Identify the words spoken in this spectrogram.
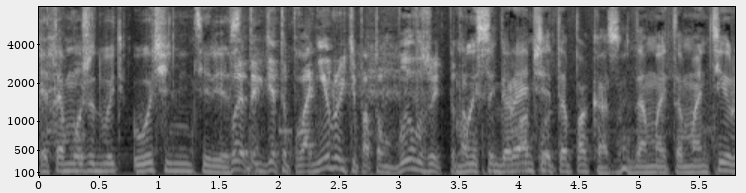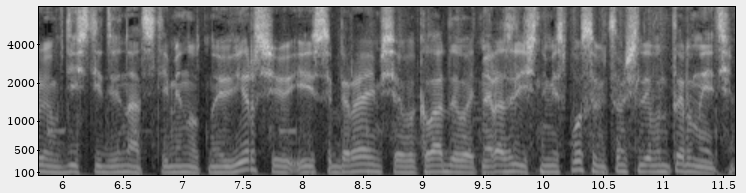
Это может быть очень интересно. Вы это где-то планируете потом выложить? Мы собираемся это показывать. Да, мы это монтируем в 10-12 минутную версию и собираемся выкладывать различными способами, в том числе в интернете.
